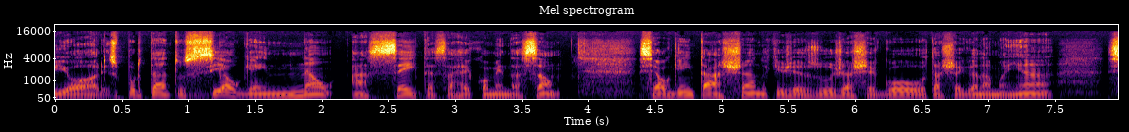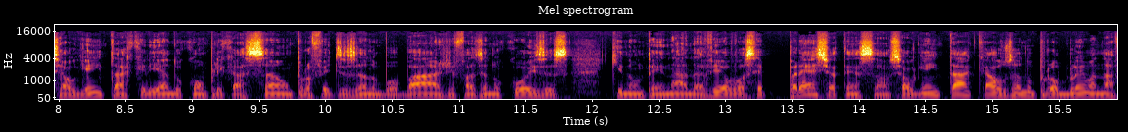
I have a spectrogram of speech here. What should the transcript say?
piores. Portanto, se alguém não aceita essa recomendação, se alguém está achando que Jesus já chegou ou está chegando amanhã, se alguém está criando complicação, profetizando bobagem, fazendo coisas que não tem nada a ver, você preste atenção. Se alguém está causando problema na,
